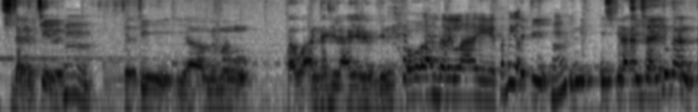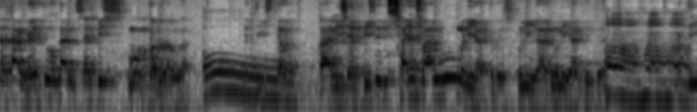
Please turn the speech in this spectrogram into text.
sejak kecil. Hmm, Jadi ya memang bawaan dari lahir begini. bawaan dari lahir. Tapi Jadi Hmm? ini inspirasi saya itu kan tetangga itu kan servis motor lah mbak. oh. Jadi setiap kali servis itu saya selalu melihat terus, melihat melihat gitu. Heeh, heeh, heeh. Jadi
